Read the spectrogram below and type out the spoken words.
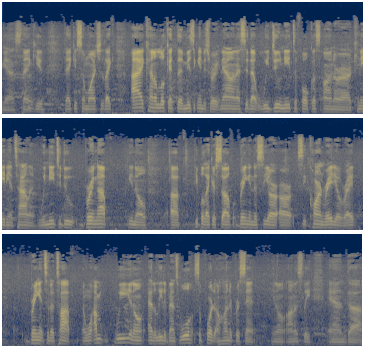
Yes, thank you. Thank you so much. Like I kind of look at the music industry right now and I say that we do need to focus on our, Canadian talent. We need to do bring up, you know, uh, people like yourself bringing the CRR, C CARN Radio, right? Bring it to the top, and I'm, we, you know, at Elite Events, we'll support it 100 percent you know, honestly. And uh,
